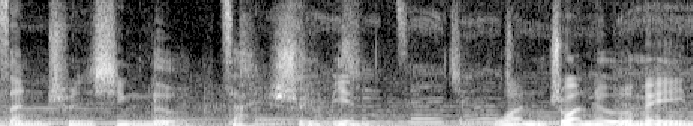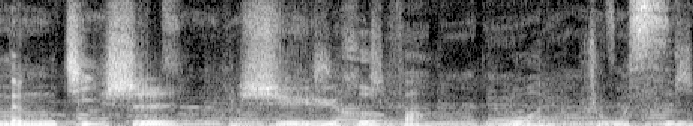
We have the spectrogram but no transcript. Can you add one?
三春行乐在谁边？婉转蛾眉能几时？须臾鹤发乱如丝。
